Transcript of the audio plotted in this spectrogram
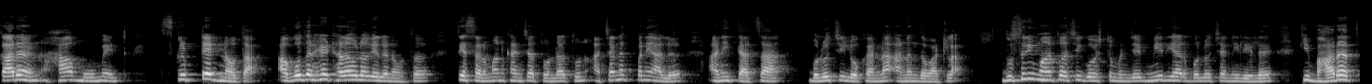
कारण हा मुवमेंट स्क्रिप्टेड नव्हता. अगोदर हे ठरवलं गेलं नव्हतं. ते सलमान खानच्या तोंडातून अचानकपणे आलं आणि त्याचा बलोची लोकांना आनंद वाटला. दुसरी महत्त्वाची गोष्ट म्हणजे मीर यार बलोच यांनी लिहिलंय की भारत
